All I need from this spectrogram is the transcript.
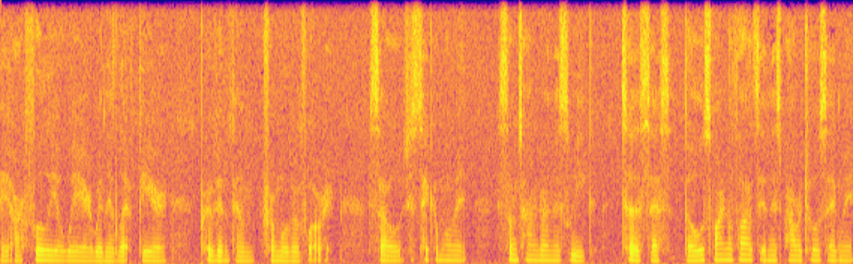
they are fully aware when they let fear prevent them from moving forward so just take a moment sometime during this week to assess those final thoughts in this power tool segment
